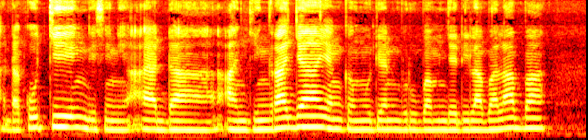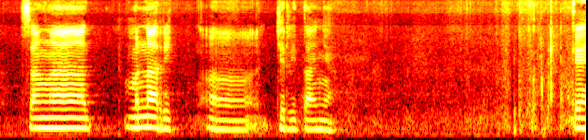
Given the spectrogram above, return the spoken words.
ada kucing di sini, ada anjing raja yang kemudian berubah menjadi laba-laba. Sangat menarik eh, ceritanya. Oke,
